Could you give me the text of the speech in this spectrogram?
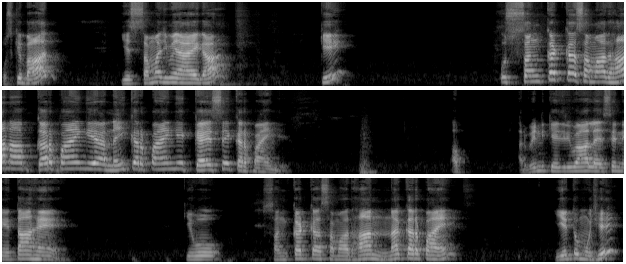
उसके बाद ये समझ में आएगा कि उस संकट का समाधान आप कर पाएँगे या नहीं कर पाएँगे, कैसे कर पाएँगे? अब अरविंद केजरीवाल ऐसे नेता हैं कि वो संकट का समाधान न कर पाए, ये तो मुझे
